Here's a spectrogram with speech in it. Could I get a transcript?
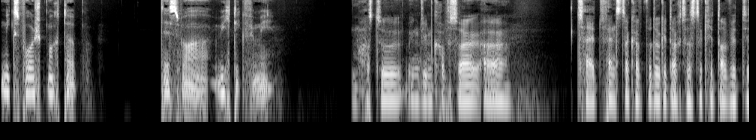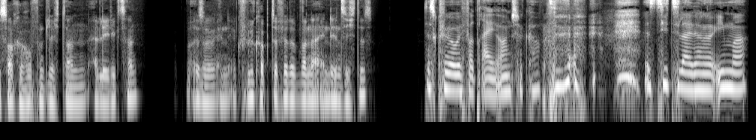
nichts falsch gemacht habe. Das war wichtig für mich. Hast du irgendwie im Kopf so ein Zeitfenster gehabt, wo du gedacht hast, okay, da wird die Sache hoffentlich dann erledigt sein? Also ein Gefühl gehabt dafür, wann ein Ende in Sicht ist? Das Gefühl habe ich vor drei Jahren schon gehabt. es zieht sich leider noch immer.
